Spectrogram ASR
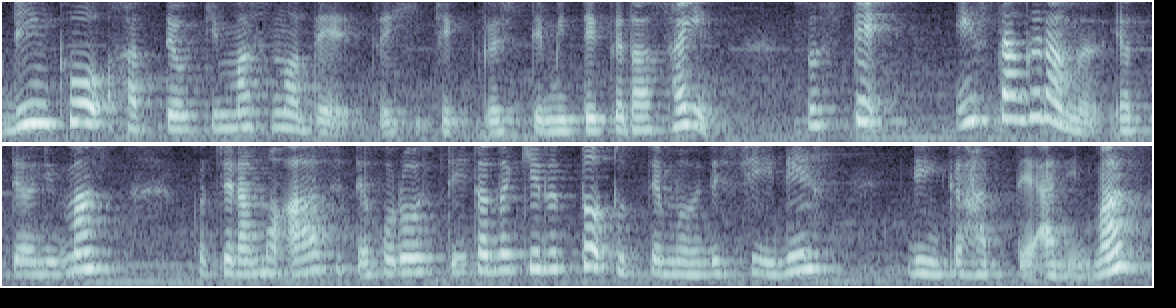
リンクを貼っておきますのでぜひチェックしてみてください。そしてインスタグラムやっております。こちらも合わせてフォローしていただけるととっても嬉しいです。リンク貼ってあります。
